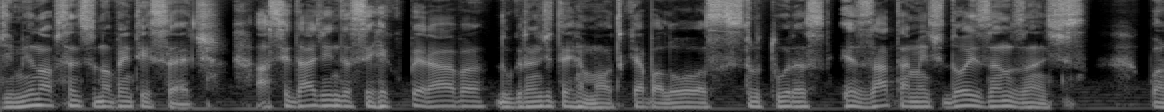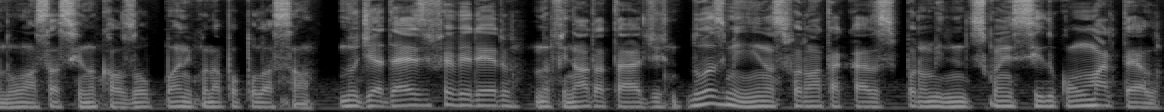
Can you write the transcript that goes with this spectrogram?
De 1997. A cidade ainda se recuperava do grande terremoto que abalou as estruturas exatamente dois anos antes, quando um assassino causou pânico na população. No dia 10 de fevereiro, no final da tarde, duas meninas foram atacadas por um menino desconhecido com um martelo,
